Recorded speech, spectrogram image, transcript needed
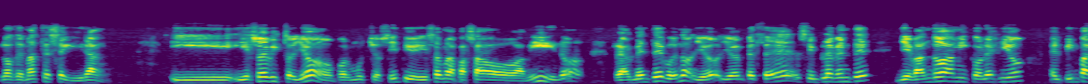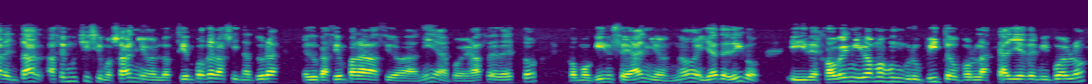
los demás te seguirán. Y, eso he visto yo por muchos sitios y eso me ha pasado a mí, ¿no? Realmente, bueno, yo, yo empecé simplemente llevando a mi colegio el PIN parental hace muchísimos años, en los tiempos de la asignatura Educación para la Ciudadanía, pues hace de esto como 15 años, ¿no? Y ya te digo, y de joven íbamos un grupito por las calles de mi pueblo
